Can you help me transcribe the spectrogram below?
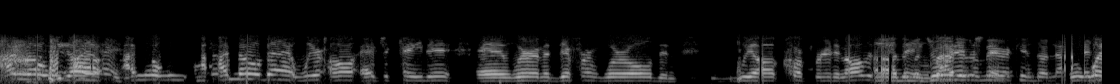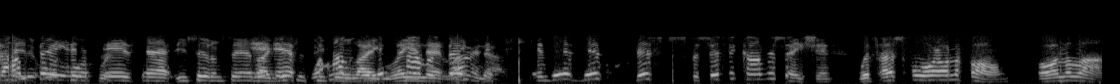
I know we all, I know we, I know that we're all educated and we're in a different world and we all corporate and all of these Uh, the things. majority of. Americans are not Well, what I'm saying corporate. is that You see what I'm saying? Like if, this is people I'm- like laying that line out. In this this this specific conversation with us four on the phone on the line,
